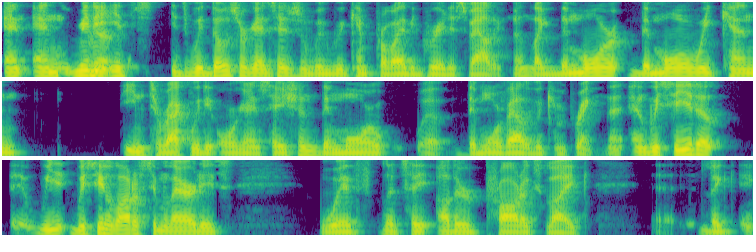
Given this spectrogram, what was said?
and and really yeah. it's it's with those organizations where we can provide the greatest value like the more the more we can interact with the organization, the more uh, the more value we can bring. And we see it. A, we we see a lot of similarities with, let's say, other products like uh, like uh,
